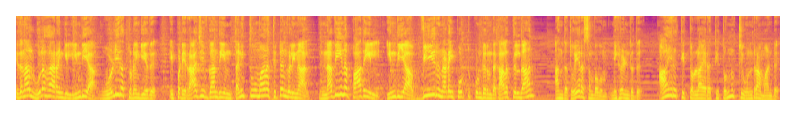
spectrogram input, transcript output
இதனால் உலக அரங்கில் இந்தியா ஒளிரத் தொடங்கியது. இப்படி ராஜீவ் காந்தியின் தனித்துவமான திட்டங்களினால் நவீன பாதையில் இந்தியா வீறு நடை போட்டுக் கொண்டிருந்த காலத்தில்தான் அந்த துயர சம்பவம் நிகழ்ந்தது. ஆயிரத்தி தொள்ளாயிரத்தி தொன்னூற்றி ஒன்றாம் ஆண்டு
